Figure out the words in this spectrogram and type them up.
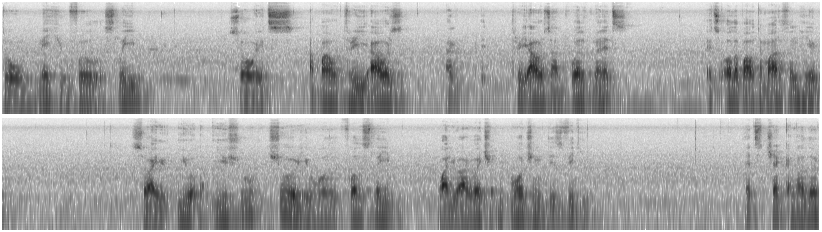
to make you fall asleep. So it's about three hours and three hours and twelve minutes. It's all about a marathon here. So are you you you sure sure you will fall asleep while you are watching watching this video. Let's check another.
